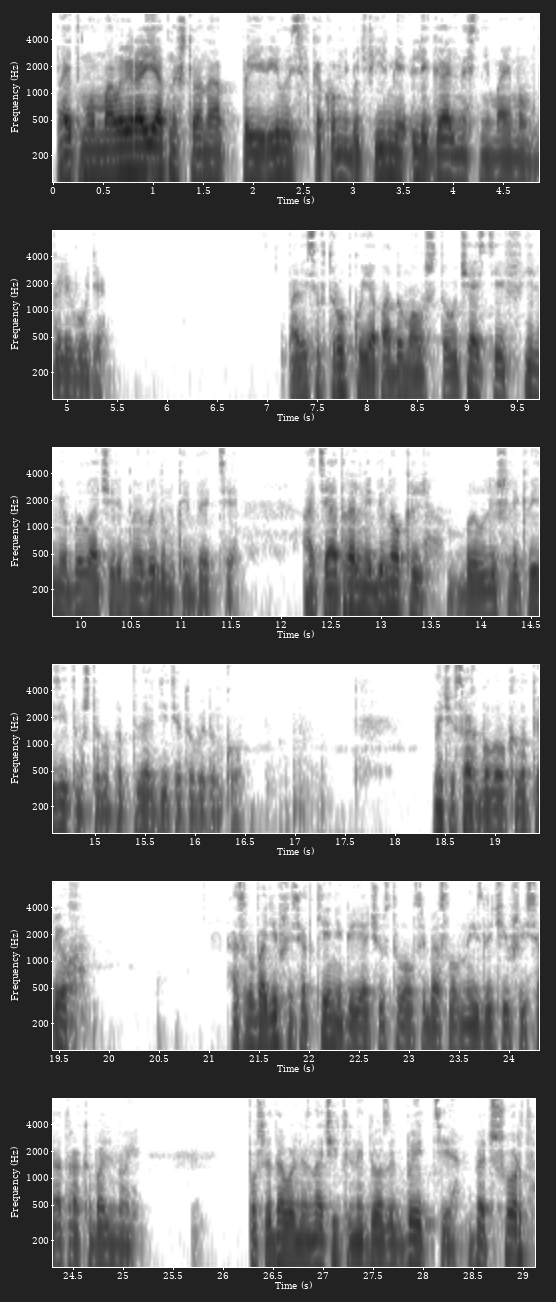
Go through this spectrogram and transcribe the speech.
Поэтому маловероятно, что она появилась в каком-нибудь фильме, легально снимаемом в Голливуде. Повесив трубку, я подумал, что участие в фильме было очередной выдумкой Бетти, а театральный бинокль был лишь реквизитом, чтобы подтвердить эту выдумку. На часах было около трех. Освободившись от Кеннига, я чувствовал себя словно излечившийся от рака больной. После довольно значительной дозы Бетти, Бетшорт,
